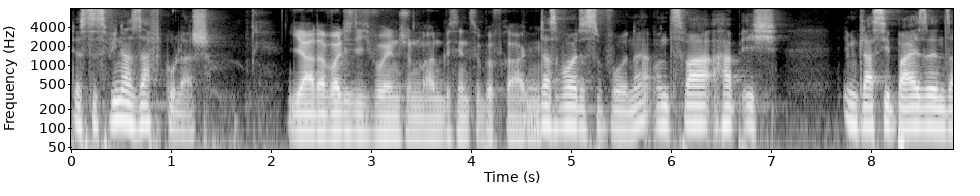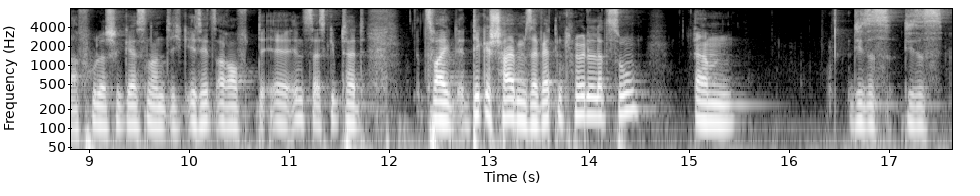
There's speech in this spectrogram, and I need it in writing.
Das ist das Wiener Saftgulasch. Ja, da wollte ich dich vorhin schon mal ein bisschen zu befragen. Das wolltest du wohl, ne? Und zwar habe ich im Glassi Beise einen Saftgulasch gegessen und ich, ihr seht es auch auf äh, Insta, es gibt halt zwei dicke Scheiben Servettenknödel dazu. Ähm, dieses, dieses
